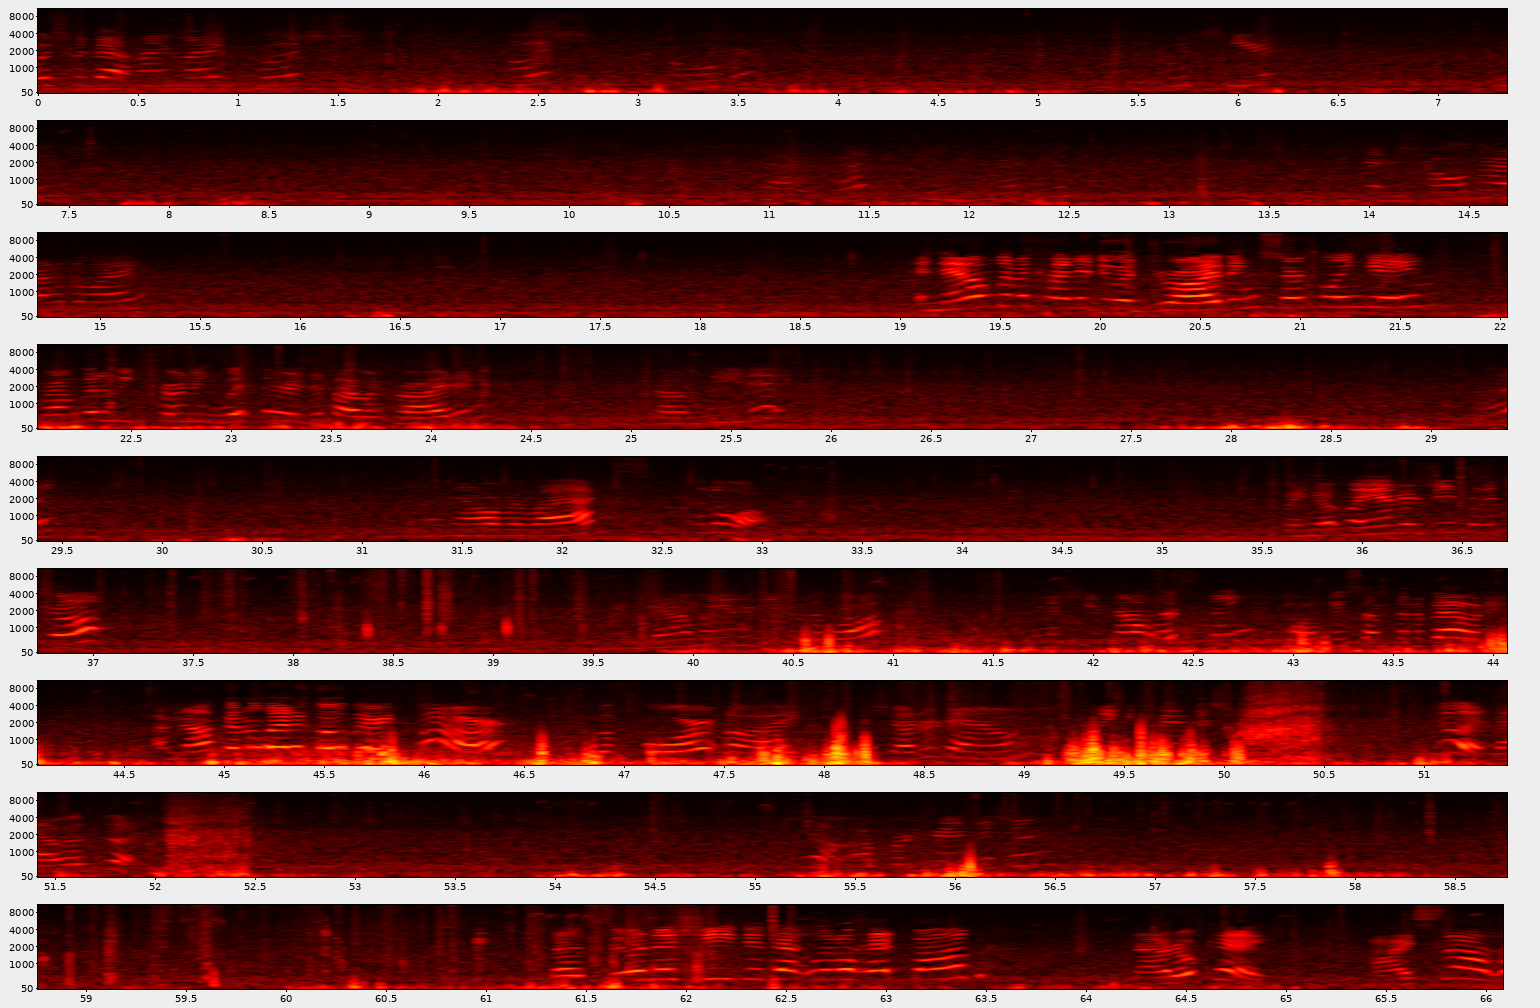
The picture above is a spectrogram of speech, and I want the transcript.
push with that hind leg, push, push, over, push here, push, back up, change direction, get that shoulder out of the way. And now I'm going to kind of do a driving circling game. energy for the truck?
